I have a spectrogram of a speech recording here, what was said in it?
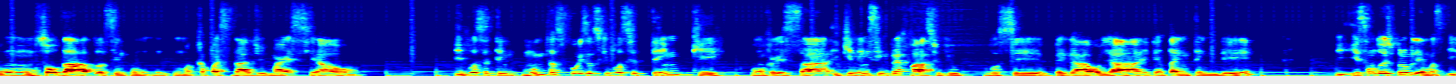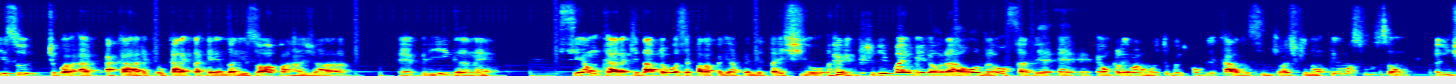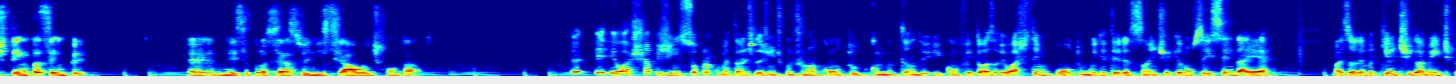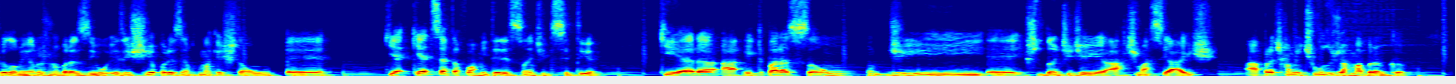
um soldado assim com uma capacidade marcial e você tem muitas coisas que você tem que conversar e que nem sempre é fácil, viu? Você pegar, olhar e tentar entender e, e, são dois problemas. Isso, tipo, a, a cara, o cara que tá querendo ali só para arranjar é, briga, né? se é um cara que dá para você falar para ele aprender Tai Chi e vai melhorar ou não, sabe? É, é, é, um problema muito, muito complicado, assim, que eu acho que não tem uma solução. A gente tenta sempre é, nesse processo inicial de contato. É, eu acho rapidinho, só para comentar antes da gente continuar com comentando e com Feitosa, eu acho que tem um ponto muito interessante, é que eu não sei se ainda é, mas eu lembro que antigamente, pelo menos no Brasil, existia, por exemplo, uma questão é, que, é, que é de certa forma interessante de se ter, que era a equiparação de é, estudante de artes marciais a praticamente uso de arma branca.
